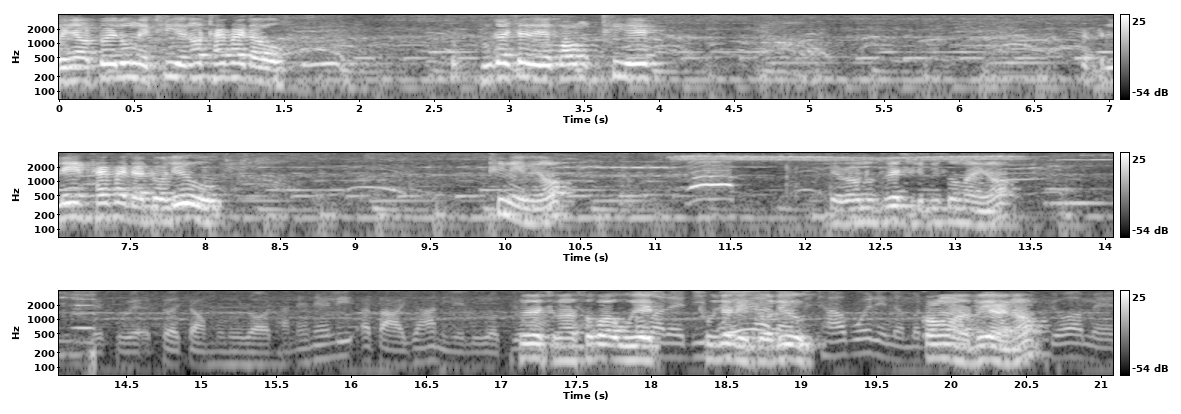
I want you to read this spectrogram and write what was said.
ဘယ်တော့တွဲလုံးနေထီရနော်ထိုက်ဖိုက်တော့ဒူတိုက်ချက်တွေပေါင်းထီရအစလင်းထိုက်ဖိုက်တာတော်လေးကိုထီနေပြီနော်ဒီရောနူဒရက်စီပြီးဆုံးမနော်ဆိုတဲ့အတွက်ကြောင့်မလို့တော့ဒါနည်းနည်းလေးအသာရနေတယ်လို့တော့သူတို့ကျွန်တော်စောပါဦးရဲ့ထူးချက်တွေတော်လေးကိုတခြားပွဲတွေနဲ့မကောင်းလာတာတွေ့ရနော်ပြောရမယ်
